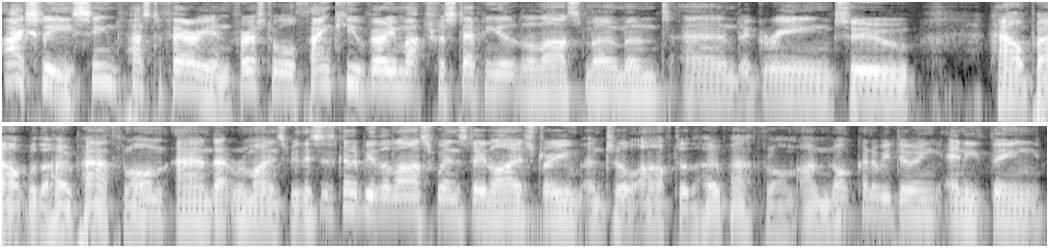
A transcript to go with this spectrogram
Actually, seeing Pastafarian, first of all, thank you very much for stepping in at the last moment and agreeing to help out with the Hopathlon. And that reminds me, this is going to be the last Wednesday live stream until after the Hopathlon. I'm not going to be doing anything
